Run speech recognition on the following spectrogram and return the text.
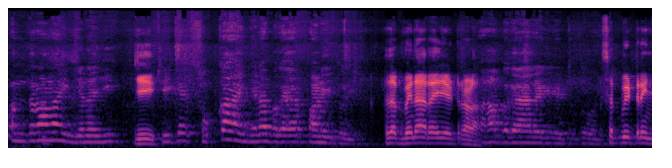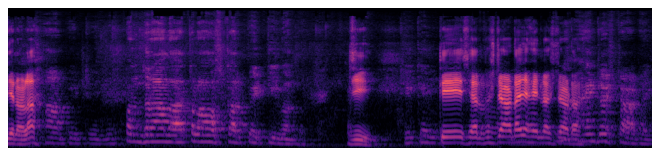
15 ਦਾ ਇੰਜਨ ਹੈ ਜੀ। ਜੀ। ਠੀਕ ਹੈ ਸੁੱਕਾ ਇੰਜਨ ਹੈ ਬਗੈਰ ਪਾਣੀ ਤੋਂ ਜੀ। ਅੱਛਾ ਬਿਨਾ ਰੇਡੀਏਟਰ ਵਾਲਾ? ਆਹ ਬਗੈਰ ਰੈਗੂਲੇਟਰ ਤੋਂ ਜੀ। ਸਪੀਡਰ ਇੰਜਨ ਵਾਲਾ? ਹਾਂ ਪੀਟਰ ਜੀ 15 ਦਾ ਕਲਾਸ ਕਰ ਪੇਟੀ ਬੰਦ। ਜੀ। ਠੀਕ ਹੈ ਜੀ। ਤੇ ਸੈਲਫ ਸਟਾਰਟ ਆ ਜਾਂ ਹੈਂਡਲ ਸਟਾਰਟ ਆ? ਹੈਂਡਲ ਸਟਾਰਟ ਹੈ ਜੀ।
